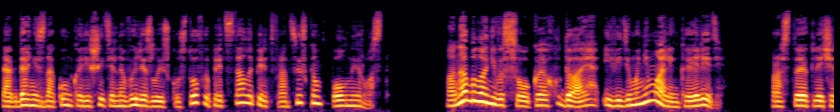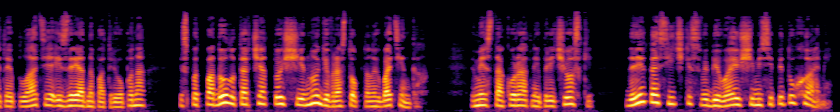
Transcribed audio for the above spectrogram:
Тогда незнакомка решительно вылезла из кустов и предстала перед Франциском в полный рост. Она была невысокая, худая и, видимо, не маленькая леди. Простое клетчатое платье изрядно потрепано, из-под подола торчат тощие ноги в растоптанных ботинках. Вместо аккуратной прически — две косички с выбивающимися петухами.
